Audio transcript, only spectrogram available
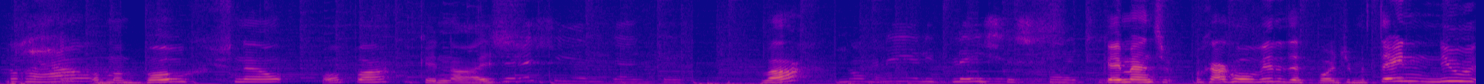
Nog een haal. Op mijn boog, snel. Hoppa. Oké, De nice. rest van jullie denk ik. Waar? Wanneer jullie blazes fighten. Oké mensen, we gaan gewoon winnen dit potje. Meteen nieuw,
